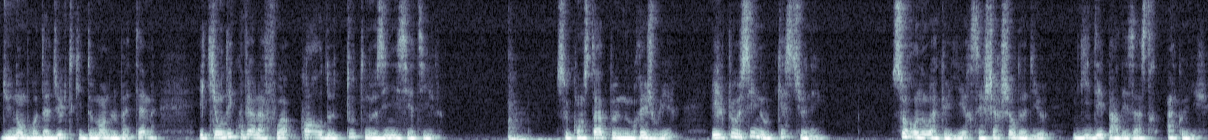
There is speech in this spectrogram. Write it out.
du nombre d'adultes qui demandent le baptême et qui ont découvert la foi hors de toutes nos initiatives. Ce constat peut nous réjouir et il peut aussi nous questionner. Saurons-nous accueillir ces chercheurs de Dieu guidés par des astres inconnus?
